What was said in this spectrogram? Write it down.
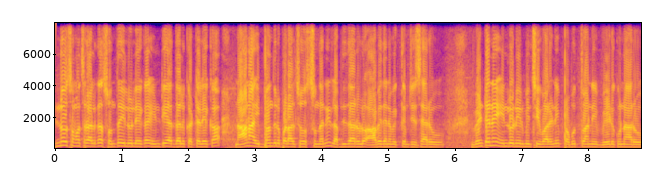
ఎన్నో సంవత్సరాలుగా సొంత ఇల్లు లేక ఇంటి అద్దాలు కట్టలేక నానా ఇబ్బందులు పడాల్సి వస్తుందని లబ్ధిదారులు ఆవేదన వ్యక్తం చేశారు. వెంటనే ఇండ్లు నిర్మించి ఇవ్వాలని ప్రభుత్వాన్ని వేడుకున్నారు.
